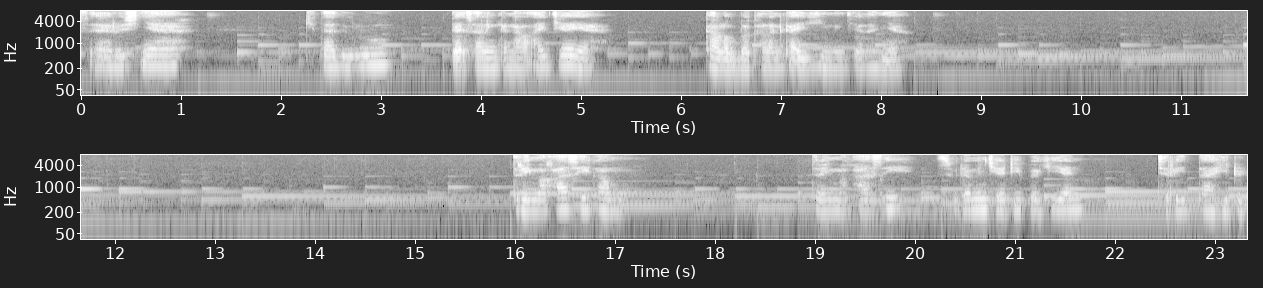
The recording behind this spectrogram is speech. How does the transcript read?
seharusnya kita dulu gak saling kenal aja ya. Kalau bakalan kayak gini jalannya. Terima kasih kamu. Terima kasih sudah menjadi bagian cerita hidup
